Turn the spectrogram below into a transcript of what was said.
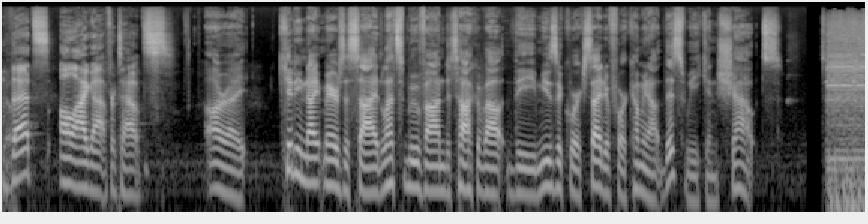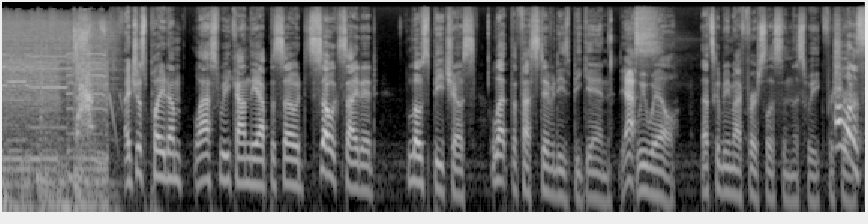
That's all I got for touts. All right. Kitty nightmares aside, let's move on to talk about the music we're excited for coming out this week in Shouts. I just played them last week on the episode. So excited. Los Bichos. Let the festivities begin. Yes. We will. That's going to be my first listen this week for I sure. want to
